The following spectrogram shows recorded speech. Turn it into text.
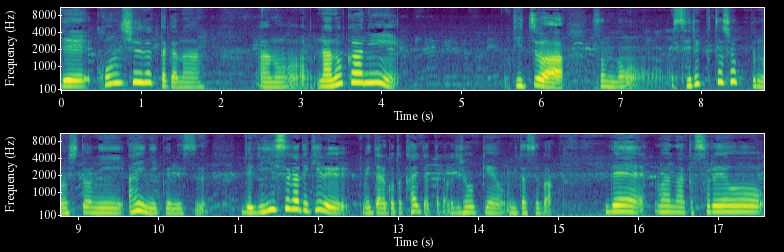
で今週だったかな。あの7日に実はそのセレクトショップの人に会いに行くんです。でリースができるみたいなこと書いてあったから条件を満たせば。でまあなんかそれを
